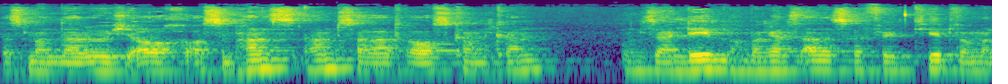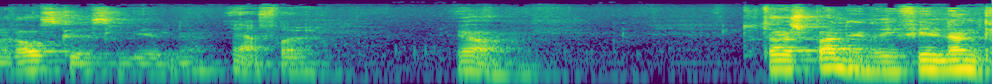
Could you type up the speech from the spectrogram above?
dass man dadurch auch aus dem Hans Hamsterrad rauskommen kann und sein Leben nochmal ganz anders reflektiert, wenn man rausgerissen wird. Ne? Ja, voll. Ja. Total spannend, Henry. Vielen Dank.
